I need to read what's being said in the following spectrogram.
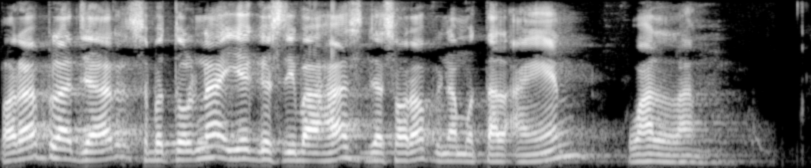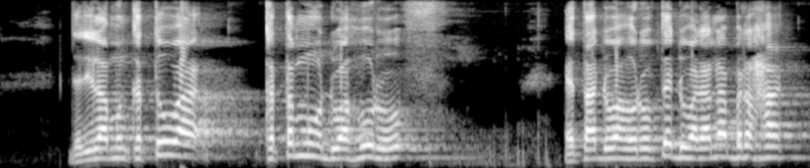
Para pelajar sebetulnya ia geus dibahas jasorof bina mutal ain walam jadi lamun ketua ketemu dua huruf eta dua huruf teh dua nana berhak.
